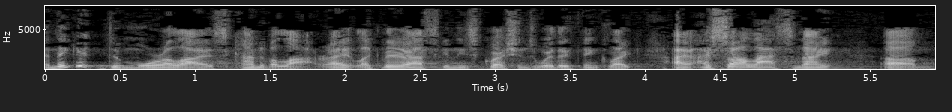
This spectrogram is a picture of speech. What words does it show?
And they get demoralized kind of a lot, right? Like they're asking these questions where they think like, I, I saw last night, um,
